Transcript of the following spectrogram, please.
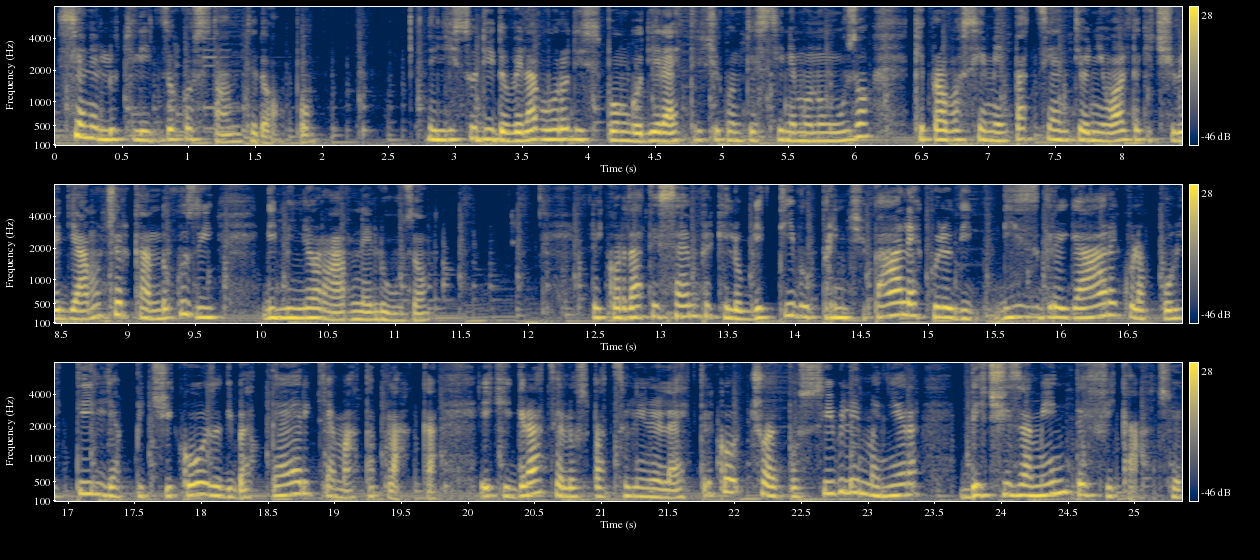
sia nell'utilizzo costante dopo. Negli studi dove lavoro dispongo di elettrici con testine monouso che provo assieme ai pazienti ogni volta che ci vediamo cercando così di migliorarne l'uso. Ricordate sempre che l'obiettivo principale è quello di disgregare quella poltiglia appiccicosa di batteri chiamata placca e che grazie allo spazzolino elettrico ciò è possibile in maniera decisamente efficace.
